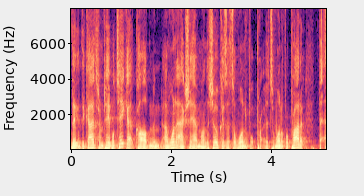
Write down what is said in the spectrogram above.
the, the guys from Table Takeout called, and I want to actually have them on the show because it's a wonderful, pro- it's a wonderful product. Th-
